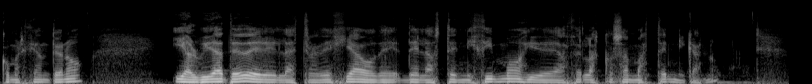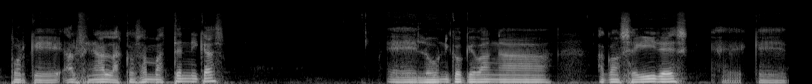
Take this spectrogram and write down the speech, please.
comerciante o no y olvídate de la estrategia o de, los tecnicismos y de hacer las cosas más técnicas, ¿no? Porque al final las cosas más técnicas eh, lo único que van a, conseguir es eh, que,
